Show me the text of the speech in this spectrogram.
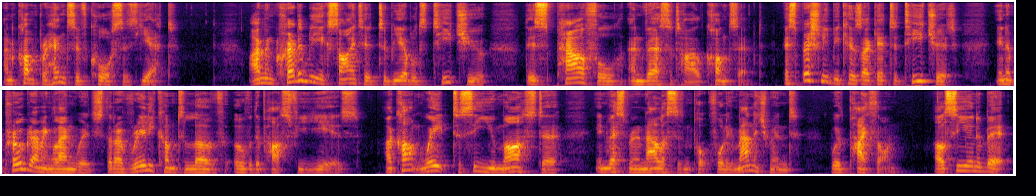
and comprehensive courses yet. I'm incredibly excited to be able to teach you this powerful and versatile concept, especially because I get to teach it in a programming language that I've really come to love over the past few years. I can't wait to see you master investment analysis and portfolio management with Python. I'll see you in a bit.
